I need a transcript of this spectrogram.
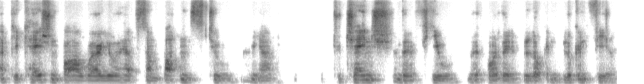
application bar where you have some buttons to, yeah, to change the view or the look and look and feel.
